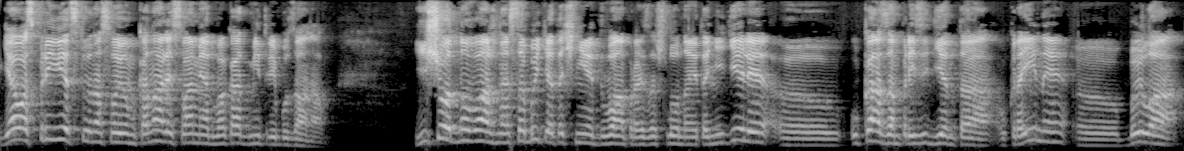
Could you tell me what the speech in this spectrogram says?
Я вас приветствую на своем канале, с вами адвокат Дмитрий Бузанов. Еще одно важное событие, точнее два, произошло на этой неделе. Э, указом президента Украины э, было,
